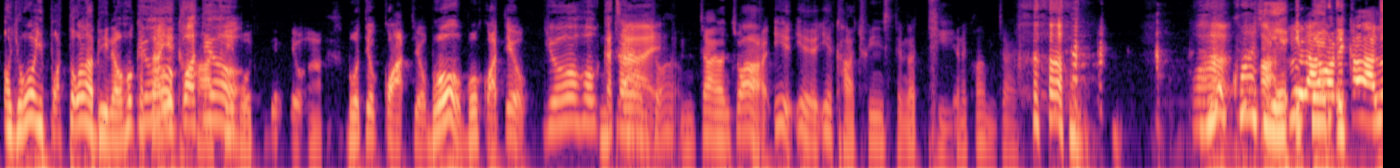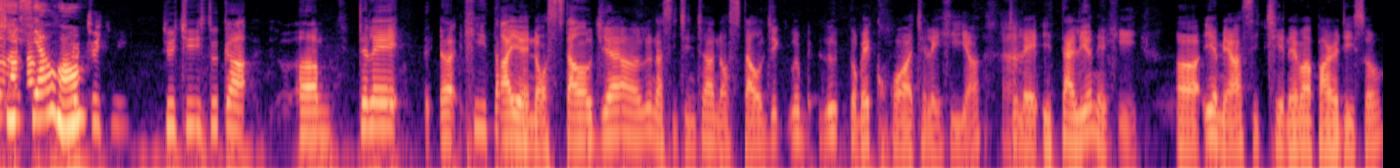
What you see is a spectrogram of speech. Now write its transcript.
哦哟，一拨到那边哦，好个仔一卡起冇掉啊，冇掉刮掉，冇冇刮掉。哟，好个仔，唔知安怎，一一一卡穿成个铁，你看唔知。 哇！看戏一边气消嗬，最最最最最个，嗯，即系诶戏带嘅 nostalgia，你若是真正 nostalgic，你你特别看一个戏啊，一个意大利嘅戏，诶，伊个名是 Cinema Paradiso，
